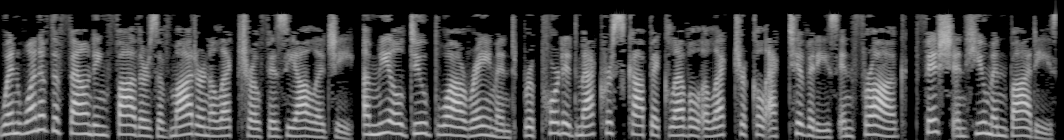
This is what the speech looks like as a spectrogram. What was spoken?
when one of the founding fathers of modern electrophysiology, Émile du Bois-Reymond, reported macroscopic-level electrical activities in frog, fish and human bodies,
